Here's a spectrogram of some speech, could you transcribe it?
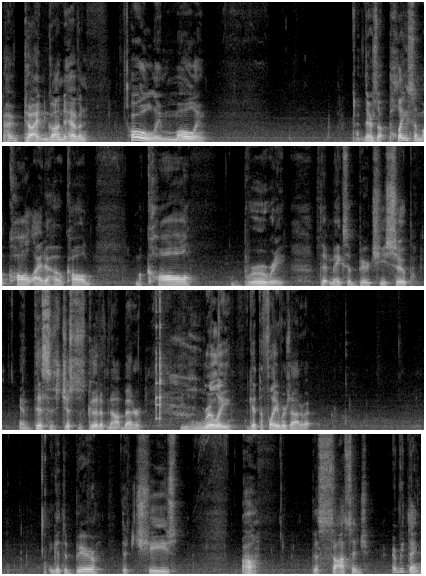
I've died and gone to heaven. Holy moly there's a place in McCall, Idaho called McCall Brewery that makes a beer cheese soup. And this is just as good, if not better. You really get the flavors out of it. You get the beer, the cheese, oh, the sausage, everything.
